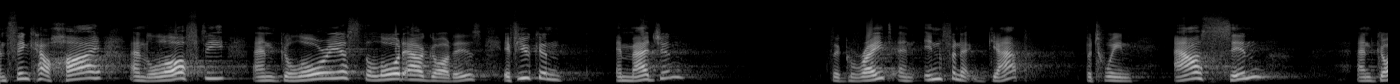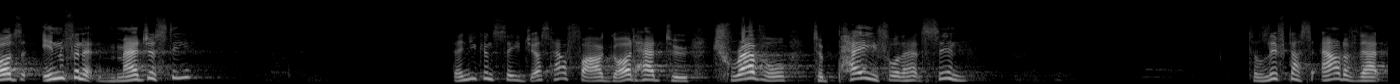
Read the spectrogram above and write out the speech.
And think how high and lofty and glorious the Lord our God is. If you can imagine the great and infinite gap between our sin and God's infinite majesty, then you can see just how far God had to travel to pay for that sin. To lift us out of that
